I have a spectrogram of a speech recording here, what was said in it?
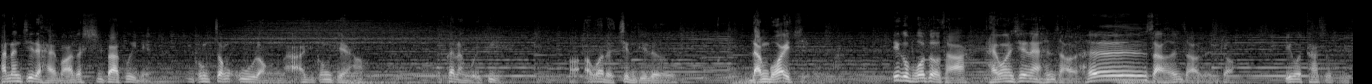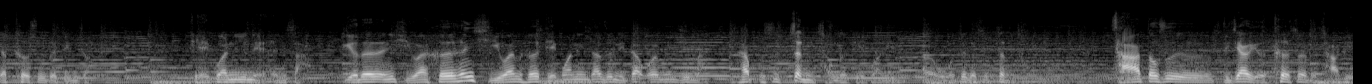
啊，咱这个海拔才四百几年，伊讲种乌龙啊，还是讲啥吼，跟人未比。啊，我就种这个人不爱种。一个佛手茶，台湾现在很少、很少、很少人种，因为它是比较特殊的品种。铁观音也很少，有的人喜欢喝，很喜欢喝铁观音，但是你到外面去买，它不是正宗的铁观音，呃，我这个是正宗。茶都是比较有特色的茶品。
